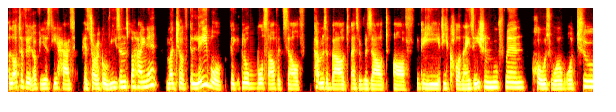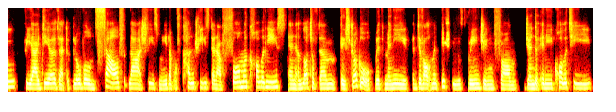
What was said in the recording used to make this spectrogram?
a lot of it obviously has historical reasons behind it. Much of the label, the global south itself, comes about as a result of the decolonization movement post World War II. The idea that the global south largely is made up of countries that are former colonies, and a lot of them they struggle with many development issues ranging from gender inequality,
